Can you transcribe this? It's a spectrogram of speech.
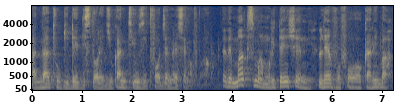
And that will be dead storage. You can't use it for generation of power. The maximum retention level for Kariba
